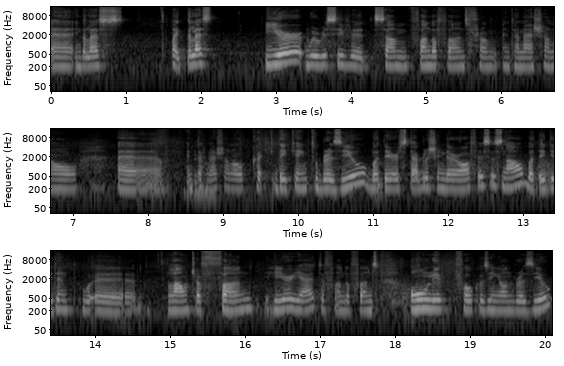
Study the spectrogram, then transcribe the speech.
Uh, in the last, like the last year, we received some fund of funds from international. Uh, international they came to brazil but they're establishing their offices now but they didn't uh, launch a fund here yet, a fund of funds only focusing on Brazil.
